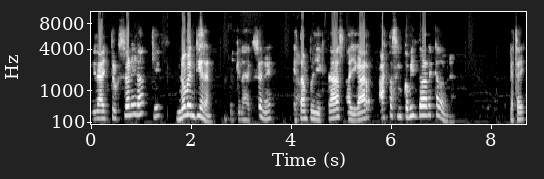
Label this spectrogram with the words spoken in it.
y la instrucción era que no vendieran, porque las acciones están proyectadas a llegar hasta 5 mil dólares cada una. ¿Cachai?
